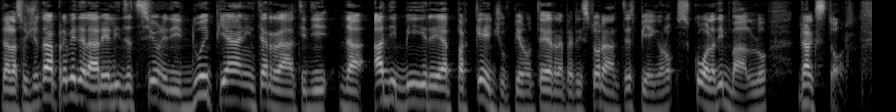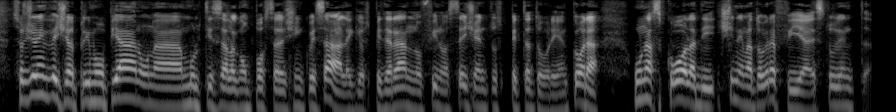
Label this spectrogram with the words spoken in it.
dalla società prevede la realizzazione di due piani interrati di, da adibire a parcheggio, un piano terra per ristorante, spiegano, scuola di ballo, drugstore. Sorgerà invece al primo piano una multisala composta da cinque sale che ospiteranno fino a 600 spettatori e ancora una scuola di cinematografia e student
